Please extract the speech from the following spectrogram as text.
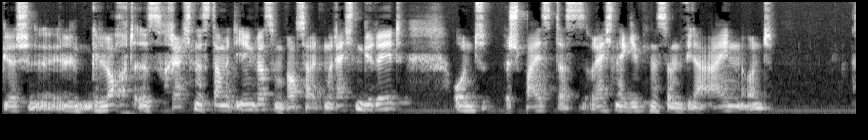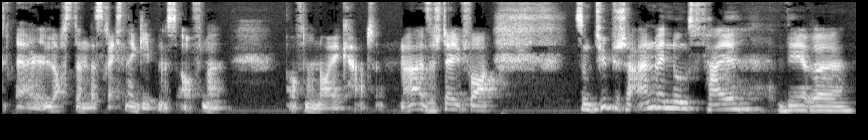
gelocht ist, rechnest damit irgendwas und brauchst halt ein Rechengerät und speist das Rechenergebnis dann wieder ein und äh, lochst dann das Rechenergebnis auf eine, auf eine neue Karte. Na, also stell dir vor, so ein typischer Anwendungsfall wäre,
